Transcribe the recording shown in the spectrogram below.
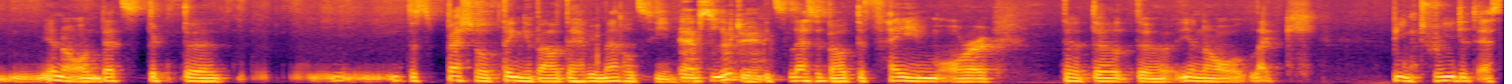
you know that's the, the the special thing about the heavy metal scene. Absolutely, it's less about the fame or the the the you know like being treated as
